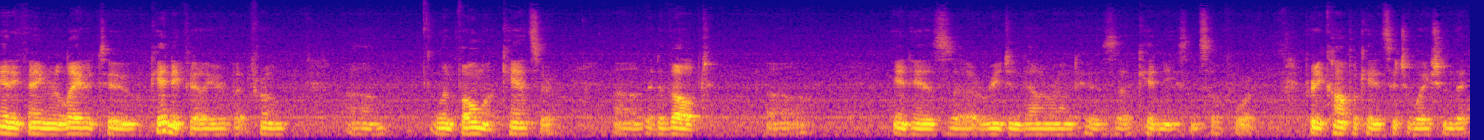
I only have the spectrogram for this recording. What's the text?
anything related to kidney failure, but from um, lymphoma cancer uh, that developed uh, in his uh, region down around his uh, kidneys and so forth. Pretty complicated situation that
